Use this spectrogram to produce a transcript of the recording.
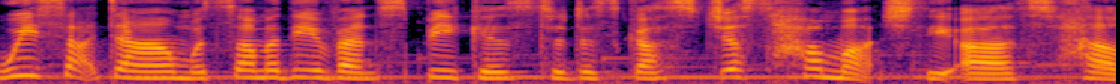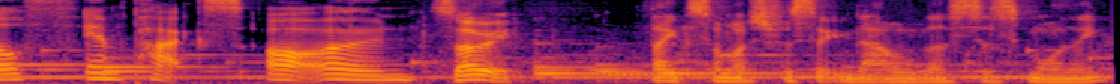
We sat down with some of the event's speakers to discuss just how much the Earth's health impacts our own. Zoe, thanks so much for sitting down with us this morning.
